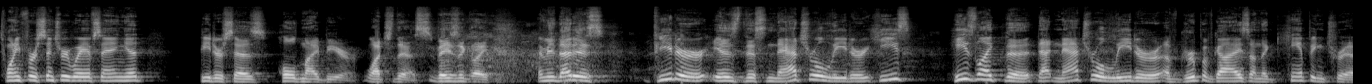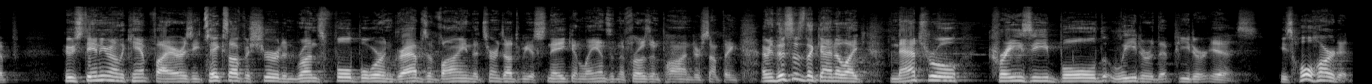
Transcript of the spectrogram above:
21st century way of saying it, Peter says, Hold my beer. Watch this, basically. I mean, that is, Peter is this natural leader. He's, he's like the, that natural leader of group of guys on the camping trip who's standing around the campfire as he takes off his shirt and runs full bore and grabs a vine that turns out to be a snake and lands in the frozen pond or something. I mean, this is the kind of like natural, crazy, bold leader that Peter is. He's wholehearted.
